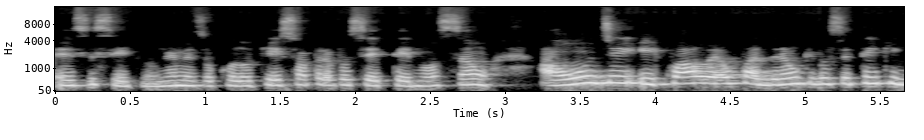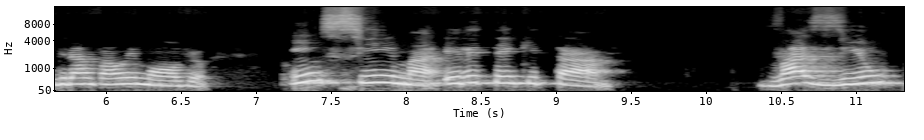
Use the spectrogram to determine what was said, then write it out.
esse ciclo, né? Mas eu coloquei só para você ter noção aonde e qual é o padrão que você tem que gravar o imóvel. Em cima, ele tem que estar tá vazio,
